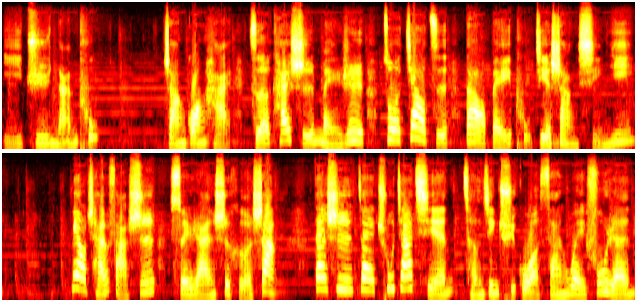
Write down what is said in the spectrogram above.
移居南浦。张光海则开始每日坐轿子到北浦街上行医。妙禅法师虽然是和尚。但是在出家前，曾经娶过三位夫人，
